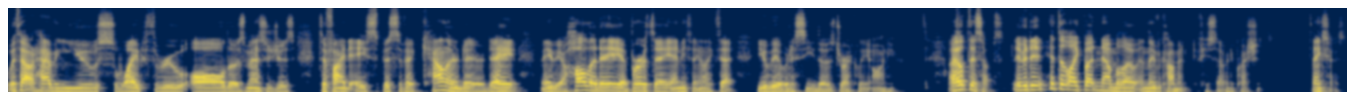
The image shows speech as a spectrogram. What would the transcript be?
without having you swipe through all those messages to find a specific calendar date, maybe a holiday, a birthday, anything like that. You'll be able to see those directly on here. I hope this helps. If it did, hit the like button down below and leave a comment if you still have any questions. Thanks, guys.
